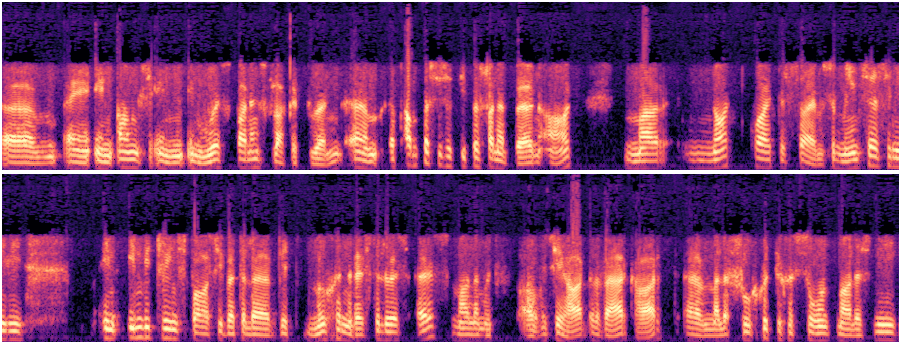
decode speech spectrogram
ehm um, en, en angs en en hoë spanningsvlakke toon. Ehm um, amper soos 'n tipe van 'n burn-out, maar not quite the same. So mense is in hierdie in in between spasie wat hulle weet moeg en rusteloos is, maar hulle moet obviously harder werk hard. Ehm um, hulle voel goed en gesond, maar hulle is nie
